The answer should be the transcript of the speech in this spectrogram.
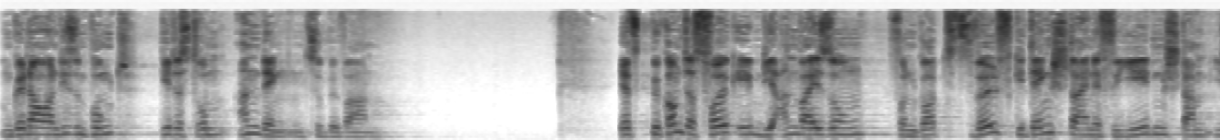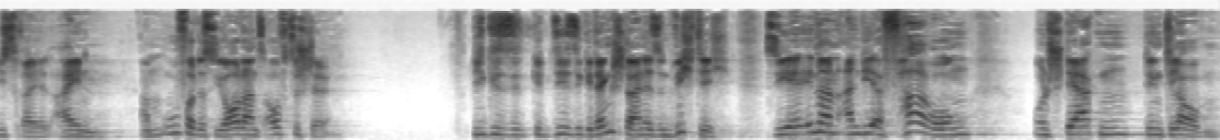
Und genau an diesem Punkt geht es darum, Andenken zu bewahren. Jetzt bekommt das Volk eben die Anweisung von Gott, zwölf Gedenksteine für jeden Stamm Israel ein, am Ufer des Jordans aufzustellen. Diese Gedenksteine sind wichtig. Sie erinnern an die Erfahrung und stärken den Glauben.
